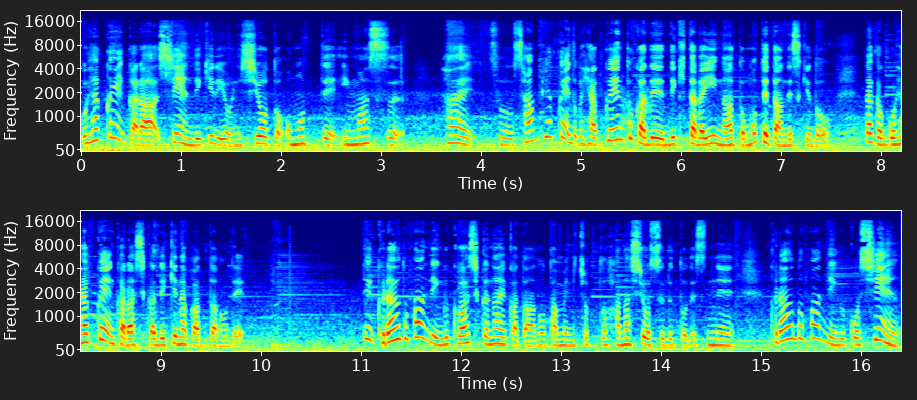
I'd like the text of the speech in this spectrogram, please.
500円から支援できるようにしようと思っています。はい、そう300円とか100円とかでできたらいいなと思ってたんですけどなんか500円からしかできなかったので。でクラウドファンディング詳しくない方のためにちょっと話をするとですねクラウドファンディングこう支援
